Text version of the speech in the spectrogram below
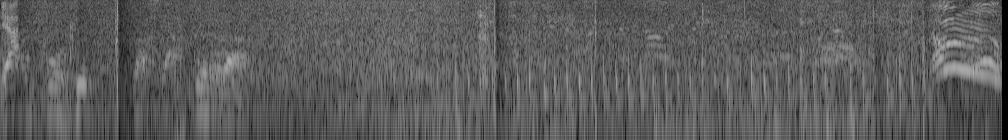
Yeah. Oh.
